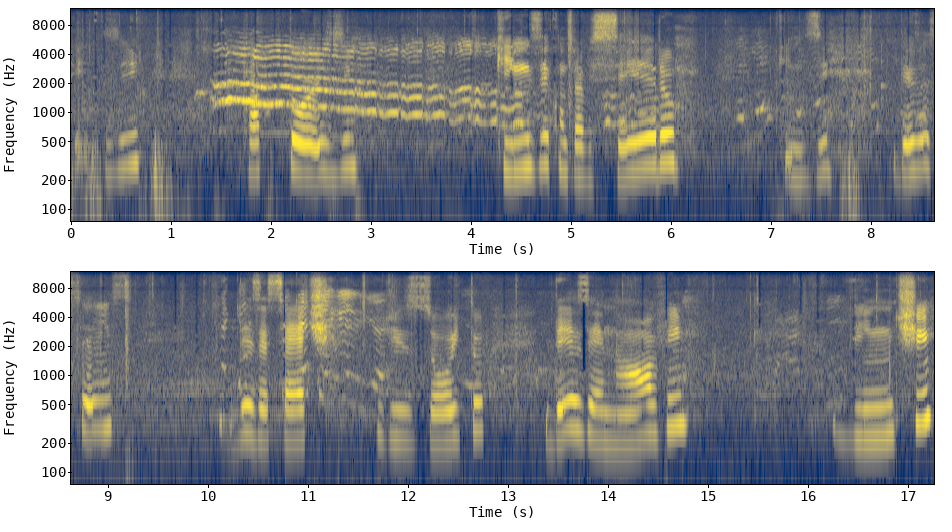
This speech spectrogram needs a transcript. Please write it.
13, 14, 15 com travesseiro, 15, 16, 17, 18, 19, 20,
